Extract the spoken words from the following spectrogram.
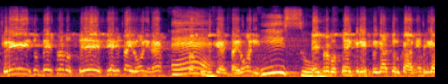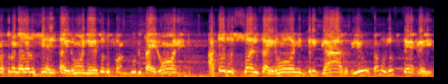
Cris, um beijo pra você, Fiel de Tairone, né? É. Fiel de Tairone. Isso. Beijo pra você, Cris. Obrigado pelo carinho. Obrigado a toda a galera do Fiel de Tairone, a todo o fã-clube Tairone, a todos os fãs do Tairone. Obrigado, viu? Tamo junto sempre aí.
